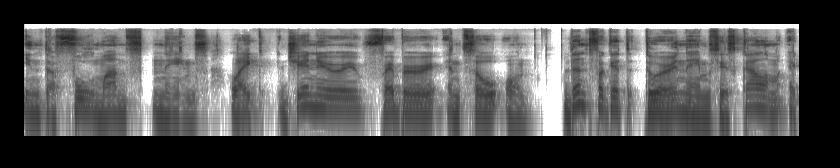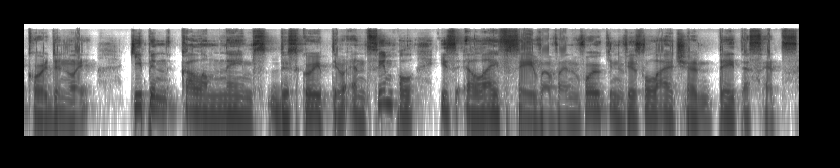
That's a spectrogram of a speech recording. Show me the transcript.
into full month names, like January, February and so on. Don't forget to rename this column accordingly. Keeping column names descriptive and simple is a lifesaver when working with larger datasets.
